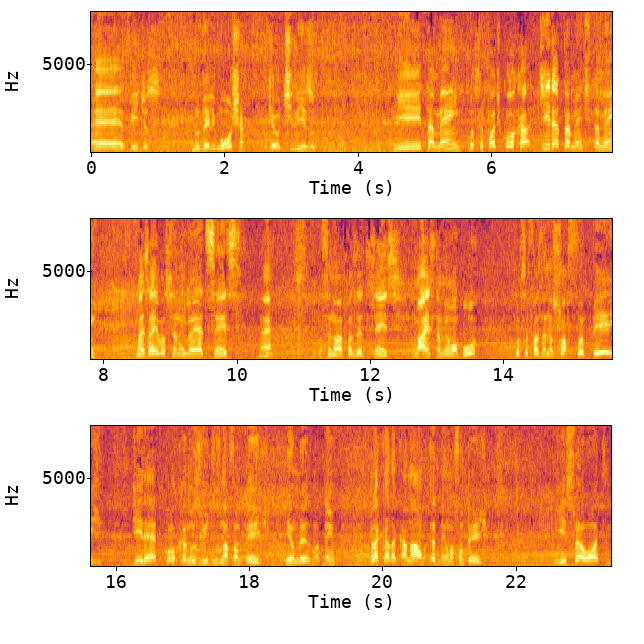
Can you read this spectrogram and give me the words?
é, vídeos no Dailymotion que eu utilizo. E também você pode colocar diretamente também, mas aí você não ganha AdSense, né? Você não vai fazer AdSense, mas também é uma boa você fazendo a sua fanpage direto colocando os vídeos na fanpage. Eu mesmo tenho, para cada canal eu tenho uma fanpage. E isso é ótimo.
